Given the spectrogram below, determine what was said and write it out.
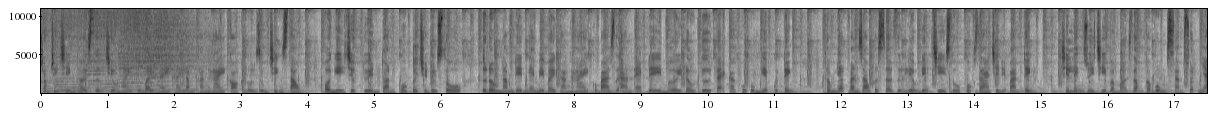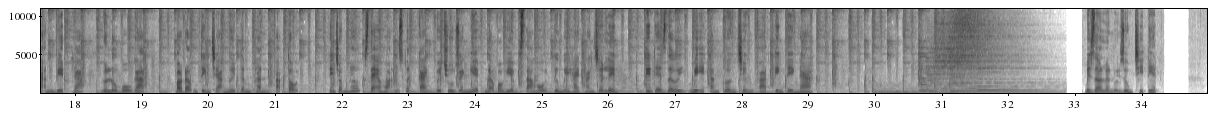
Trong chương trình thời sự chiều nay thứ Bảy ngày 25 tháng 2 có các nội dung chính sau. Hội nghị trực tuyến toàn quốc về chuyển đổi số. Từ đầu năm đến ngày 17 tháng 2 có 3 dự án FDI mới đầu tư tại các khu công nghiệp của tỉnh. Thống nhất bàn giao cơ sở dữ liệu địa chỉ số quốc gia trên địa bàn tỉnh. Chí Linh duy trì và mở rộng các vùng sản xuất nhãn Việt Gap, Global Gap, báo động tình trạng người tâm thần phạm tội. Tin trong nước sẽ hoãn xuất cảnh với chủ doanh nghiệp nợ bảo hiểm xã hội từ 12 tháng trở lên. Tin thế giới, Mỹ tăng cường trừng phạt kinh tế Nga. Bây giờ là nội dung chi tiết.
